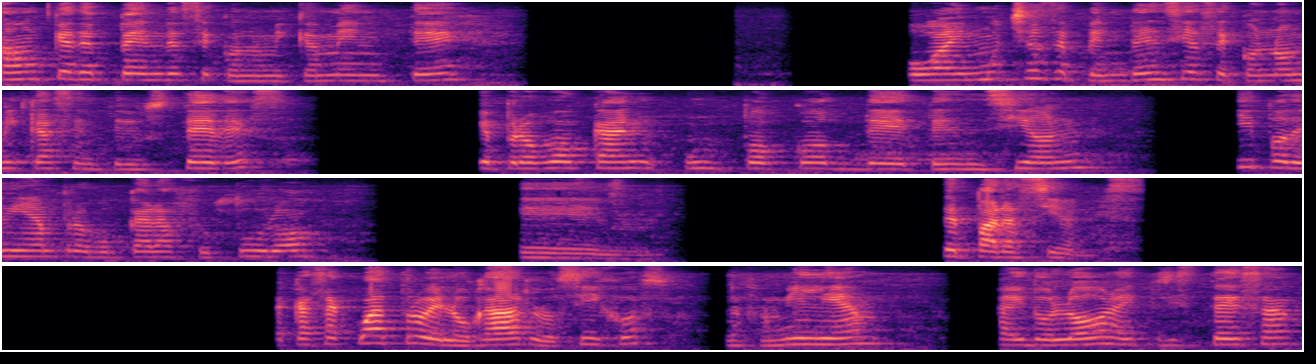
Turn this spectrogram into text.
aunque dependes económicamente o hay muchas dependencias económicas entre ustedes que provocan un poco de tensión y podrían provocar a futuro em, separaciones. La casa 4, el hogar, los hijos, la familia, hay dolor, hay tristeza,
